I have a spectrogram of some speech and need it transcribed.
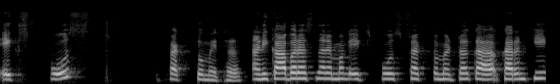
एक्सपोस्ट फॅक्टो मेथड आणि का बरं असणार आहे मग एक्सपोस्ट फॅक्टो मेथड कारण की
